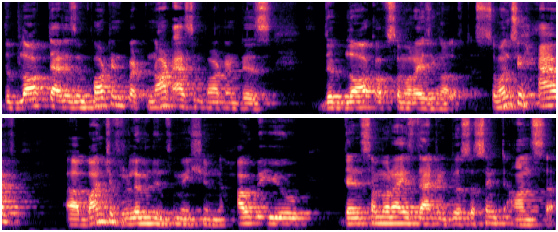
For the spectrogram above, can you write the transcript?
the block that is important but not as important is the block of summarizing all of this. So once you have a bunch of relevant information, how do you then summarize that into a succinct answer?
